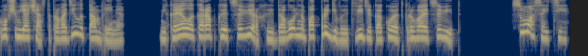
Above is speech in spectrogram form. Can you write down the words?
В общем, я часто проводила там время». Микаэла карабкается вверх и довольно подпрыгивает, видя, какой открывается вид. «С ума сойти!»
